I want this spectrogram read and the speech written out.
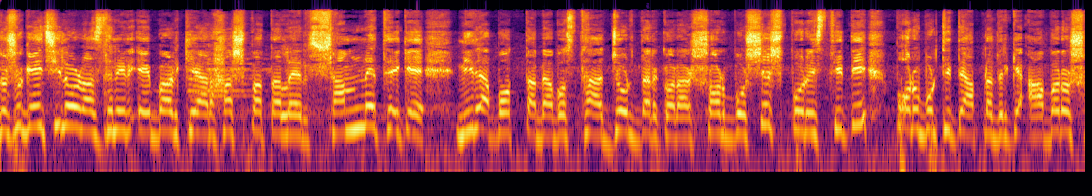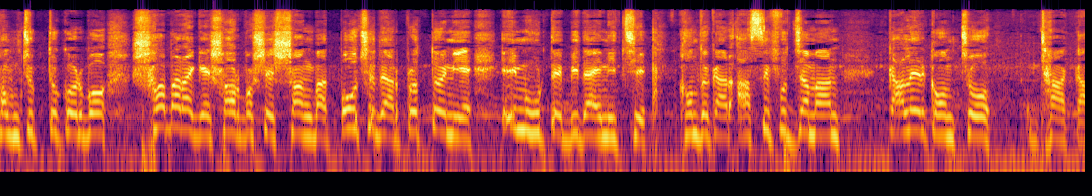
দর্শক, এই ছিল রাজধানীর এবার কেয়ার হাসপাতালের সামনে থেকে নিরাপত্তা ব্যবস্থা জোরদার করার সর্বশেষ পরিস্থিতি। পরবর্তীতে আপনাদেরকে আবারও সংযুক্ত করব। সবার আগে সর্বশেষ সংবাদ পৌঁছে দেওয়ার প্রত্যয় নিয়ে এই মুহূর্তে বিদায় নিচ্ছে। খন্দকার আসিফুজ্জামান, কালের কঞ্চ ঢাকা।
